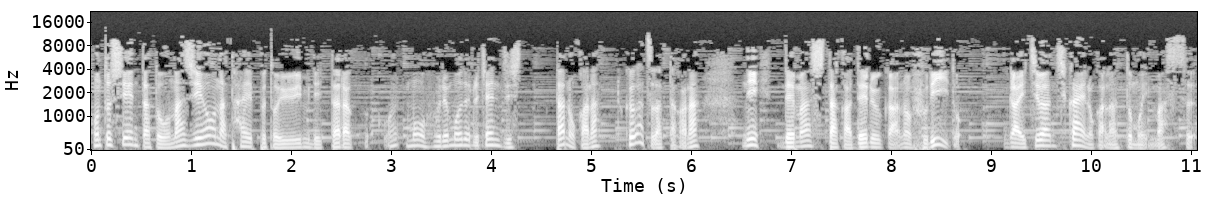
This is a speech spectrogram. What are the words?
本当シエンタと同じようなタイプという意味で言ったら、もうフルモデルチェンジしたのかな ?9 月だったかな？に出ましたか出るかのフリードが一番近いのかなと思います。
